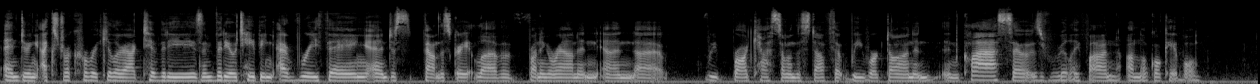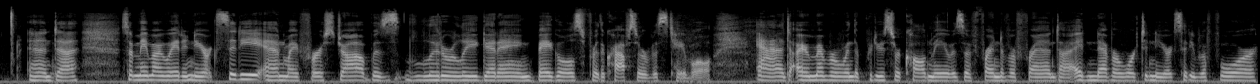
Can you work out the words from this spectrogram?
and doing extracurricular activities and videotaping everything, and just found this great love of running around and. and uh, we broadcast some of the stuff that we worked on in, in class, so it was really fun on local cable. And uh, so I made my way to New York City, and my first job was literally getting bagels for the craft service table. And I remember when the producer called me, it was a friend of a friend. I had never worked in New York City before.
